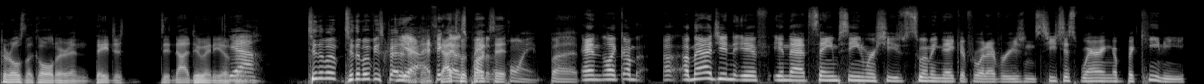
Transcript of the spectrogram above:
girls look older, and they just did not do any of them. yeah, them. To the to the movie's credit, Yeah, I think, I think That's that was part of the it. point. But And like, um, uh, imagine if in that same scene where she's swimming naked for whatever reason, she's just wearing a bikini.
